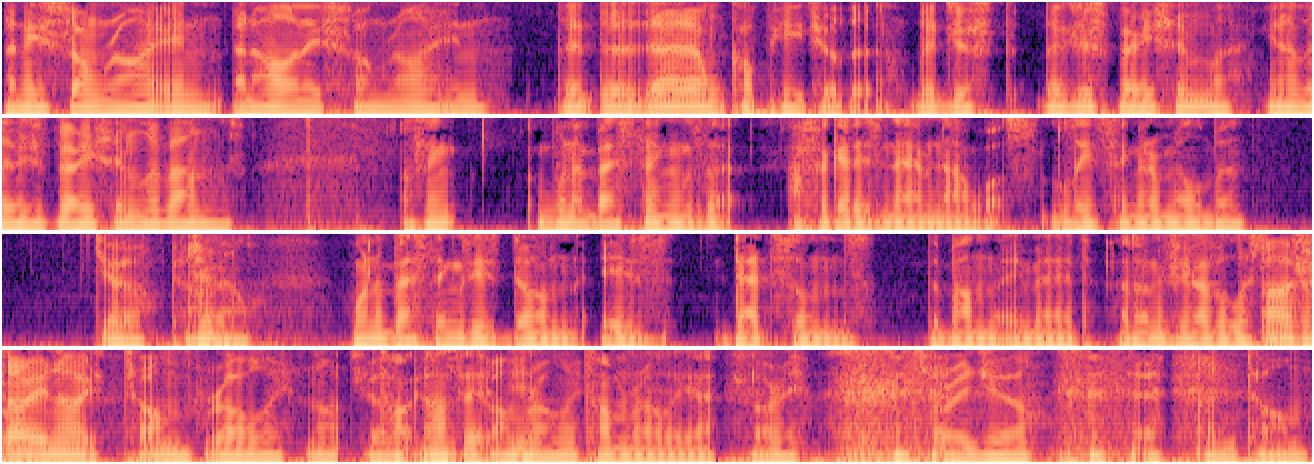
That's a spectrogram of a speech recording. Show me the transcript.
and his songwriting and Alan his songwriting, they, they, they don't copy each other. They're just they're just very similar. You know, they're just very similar bands. I think one of the best things that I forget his name now. What's the lead singer of Milburn? Joe Carnall. One of the best things he's done is Dead Sons, the band that he made. I don't know if you've ever listened to. Oh, to sorry, him. no, it's Tom Rowley, not Joe. Tom, that's it. Tom yeah, Rowley. Tom Rowley, yeah. Sorry, sorry, Joe and Tom.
